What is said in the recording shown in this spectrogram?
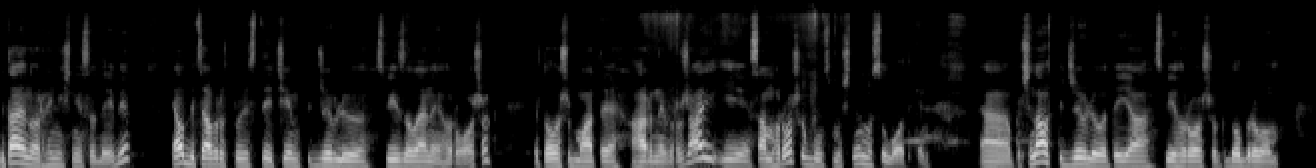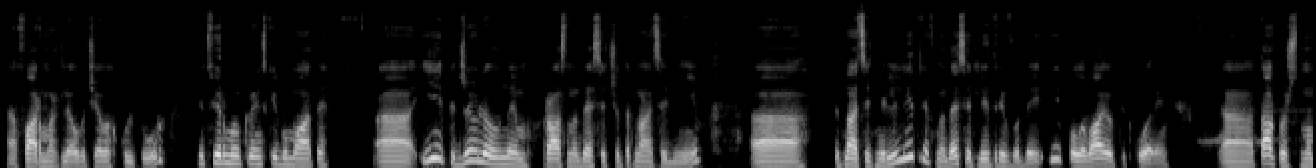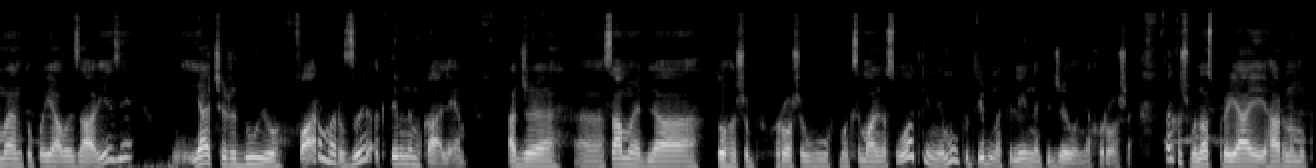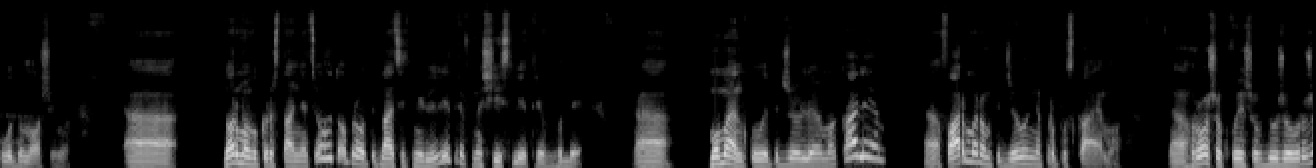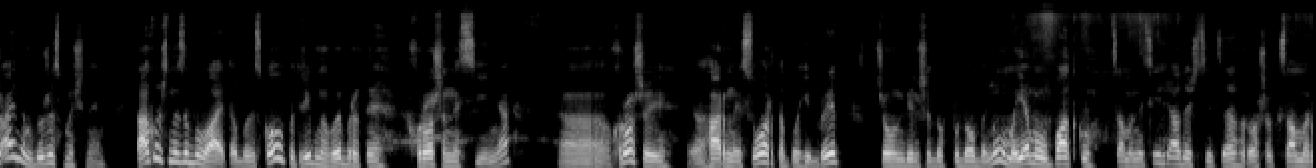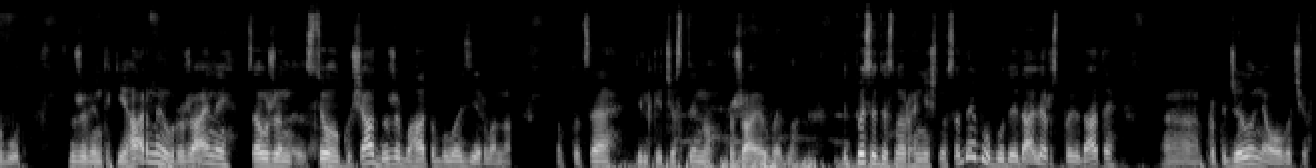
Вітаю на органічній садибі. Я обіцяв розповісти, чим підживлюю свій зелений горошок для того, щоб мати гарний врожай, і сам горошок був смачним і солодким. Е, Починав підживлювати я свій горошок добривом е, фармер для овочевих культур від фірми Українські гумати. Е, І підживлював ним раз на 10-14 днів е, 15 мл на 10 літрів води і поливаю під корінь. Також з моменту появи зав'язі я чередую фармер з активним калієм. Адже е, саме для того, щоб горошок був максимально солодким, йому потрібно калійне підживлення хороше. Також воно сприяє і гарному плодоношенню. Е, норма використання цього добрива 15 мл на 6 літрів води. Е, момент, коли підживлюємо калієм, фармером підживлення пропускаємо. Горошок вийшов дуже урожайним, дуже смачним. Також не забувайте, обов'язково потрібно вибрати хороше насіння, хороший е, гарний сорт або гібрид, що вам більше до вподоби. Ну, у моєму випадку, саме на цій грядочці, це горошок Summerwood. Дуже він такий гарний, урожайний. Це вже з цього куща дуже багато було зірвано. Тобто це тільки частину врожаю видно. Підписуйтесь на органічну садибу, буду і далі розповідати е, про підживлення овочів.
